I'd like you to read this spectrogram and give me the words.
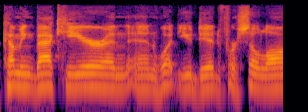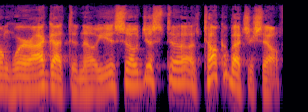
coming back here and and what you did for so long. Where I got to know you. So just uh, talk about yourself.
